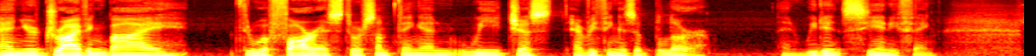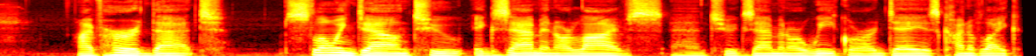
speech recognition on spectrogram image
and you're driving by through a forest or something and we just everything is a blur and we didn't see anything. I've heard that slowing down to examine our lives and to examine our week or our day is kind of like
